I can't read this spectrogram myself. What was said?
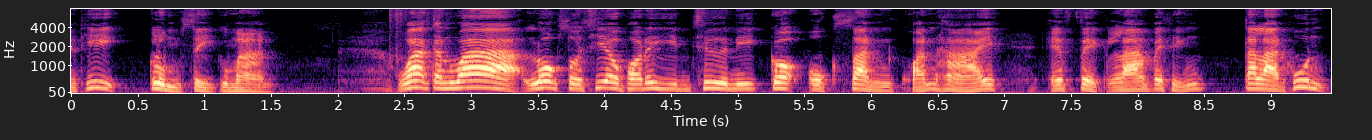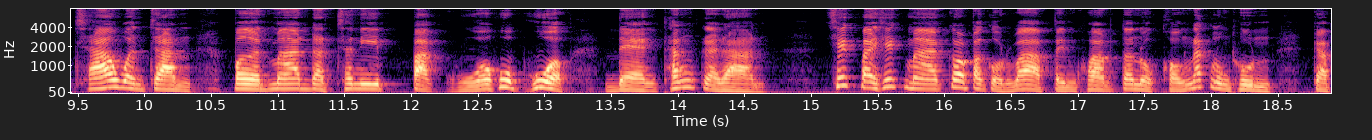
นที่กลุ่มสี่กุมาร ว่ากันว่าโลกโซเชียลพอได้ยินชื่อนี้ก็อกสั่นขวัญหาย เอฟเฟกต์ลามไปถึงตลาดหุ้นเช้าวันจันทร์ เปิดมาดัชนีปักหัวหวบหวบแดงทั้งกระดาน เช็คไปเช็คมาก็ปรากฏว่าเป็นความตนกของนักลงทุน กับ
